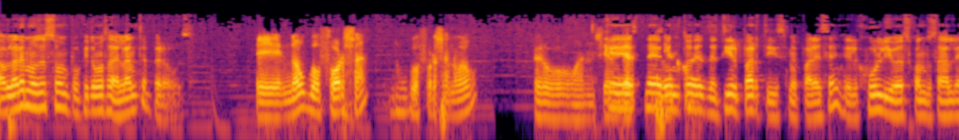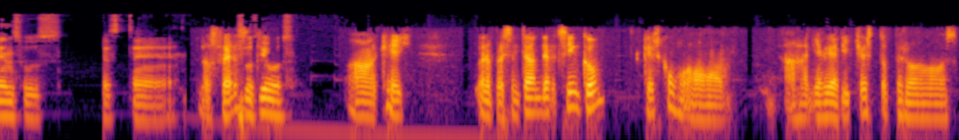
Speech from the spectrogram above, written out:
hablaremos de eso un poquito más adelante, pero pues, Eh, no hubo Forza, no hubo Forza nuevo, pero anunciaron que ya este cinco. evento es de tier parties, me parece. El julio es cuando salen sus este los first. exclusivos. Ah, ok. Bueno, presentaron Dirt 5, que es como, ah, ya había dicho esto, pero es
